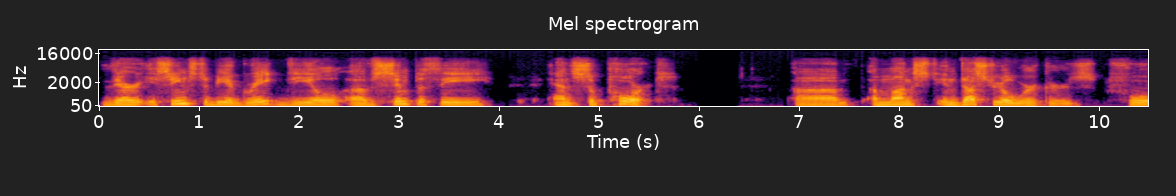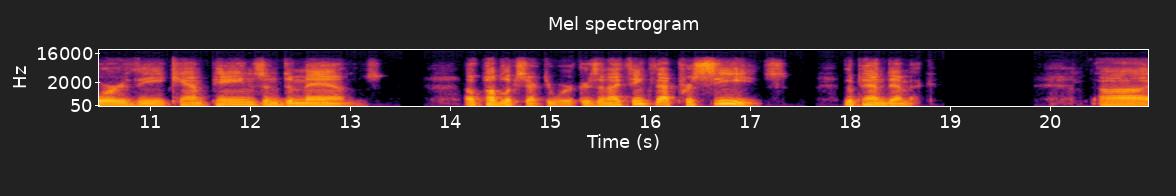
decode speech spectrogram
there seems to be a great deal of sympathy and support um, amongst industrial workers for the campaigns and demands of public sector workers. And I think that precedes the pandemic. Uh,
